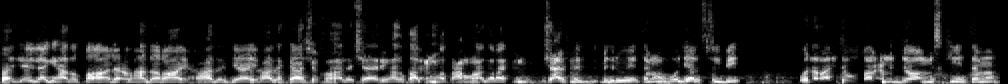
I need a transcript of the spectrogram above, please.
فجاه يلاقي هذا طالع وهذا رايح وهذا جاي وهذا كاشف وهذا شاري وهذا طالع من المطعم وهذا رايح مش عارف مد- مدري وين تمام؟ وهو جالس في البيت ولا رايح تو طالع من الدوام مسكين تمام؟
